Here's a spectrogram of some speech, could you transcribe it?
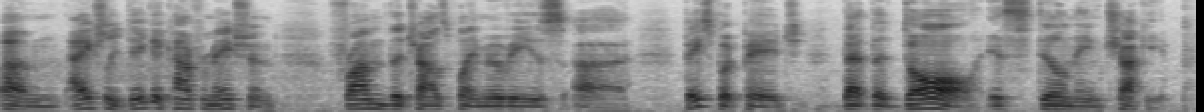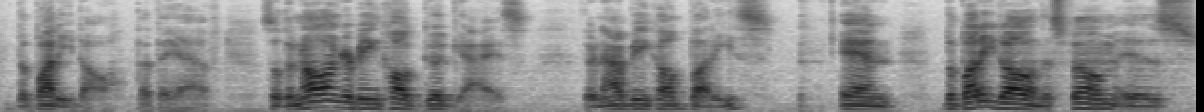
um, I actually did get confirmation from the Child's Play movies uh, Facebook page that the doll is still named Chucky, the Buddy doll that they have. So they're no longer being called good guys; they're now being called buddies, and the Buddy doll in this film is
